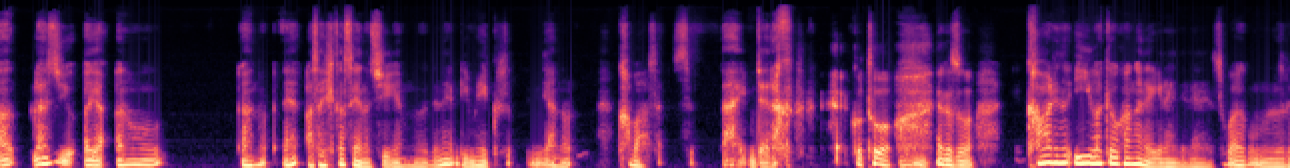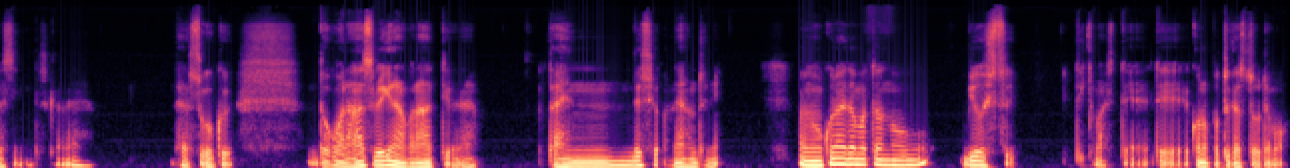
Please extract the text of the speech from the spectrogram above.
あ、ラジオ、あ、いや、あの、あのね、旭化成の CM でね、リメイク、あの、カバーさ、はい、みたいな ことを、なんかその、代わりの言い訳を考えなきゃいけないんでね、そこは難しいんですけどね。だからすごく、どこまで話すべきなのかなっていうね。大変ですよね、本当に。あの、この間またあの、美容室行ってきまして、で、このポッドキャストでも、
